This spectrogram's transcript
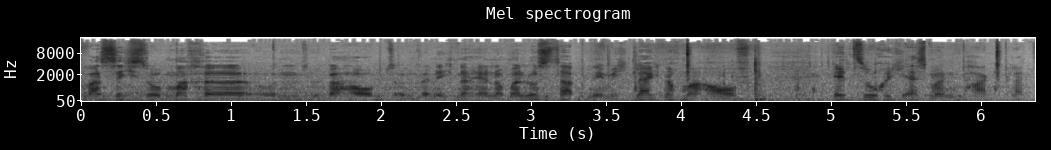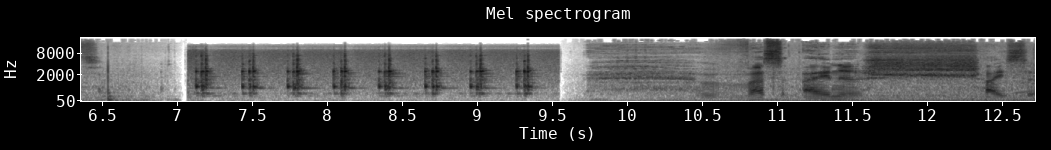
was ich so mache und überhaupt und wenn ich nachher nochmal Lust habe, nehme ich gleich nochmal auf. Jetzt suche ich erstmal einen Parkplatz. Was eine Scheiße.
